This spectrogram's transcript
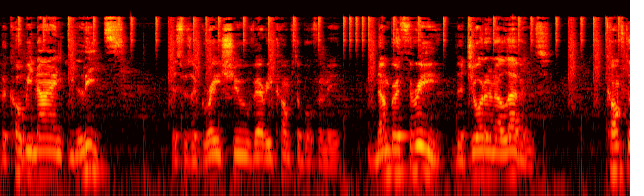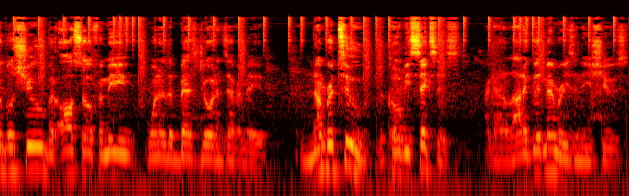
the Kobe 9 Elites. This was a great shoe, very comfortable for me. Number three, the Jordan 11s. Comfortable shoe, but also for me, one of the best Jordans ever made. Number two, the Kobe 6s. I got a lot of good memories in these shoes.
